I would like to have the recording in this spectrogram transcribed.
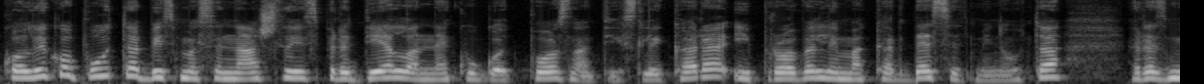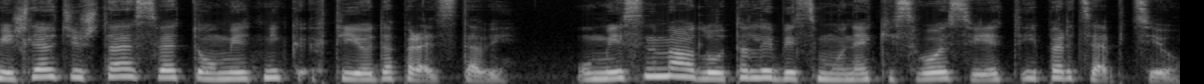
Koliko puta bismo se našli ispred dijela nekog od poznatih slikara i proveli makar 10 minuta, razmišljajući šta je sve to umjetnik htio da predstavi. U mislima odlutali bismo u neki svoj svijet i percepciju.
